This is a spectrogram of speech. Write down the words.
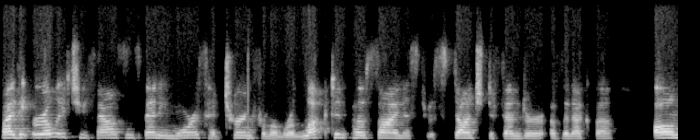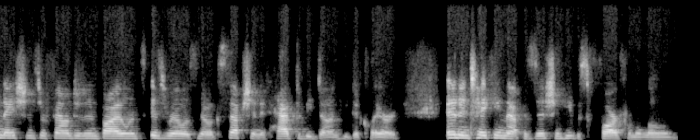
By the early 2000s, Benny Morris had turned from a reluctant post-Zionist to a staunch defender of the Nakba. All nations are founded in violence. Israel is no exception. It had to be done, he declared. And in taking that position, he was far from alone.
